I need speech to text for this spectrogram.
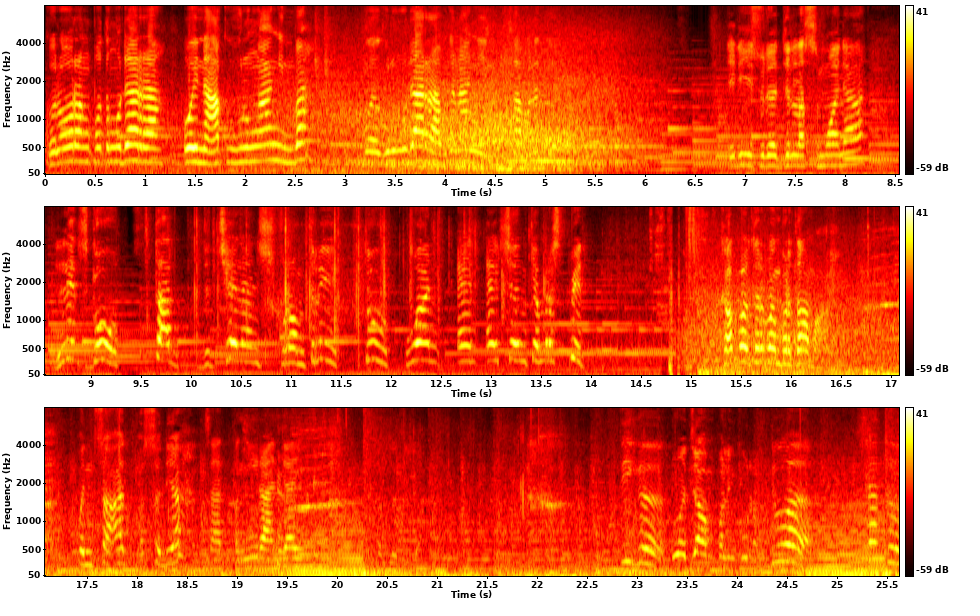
kalau orang potong udara, oh nah aku gulung angin bah. Wah, gulung udara bukan angin. Sama itu. Jadi sudah jelas semuanya. Let's go start the challenge from 3, 2, 1 and action camera speed. Kapal terbang pertama. Pensaat bersedia. Saat pengira anjay. Tiga. Tiga, Dua jam paling kurang. dua, satu.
